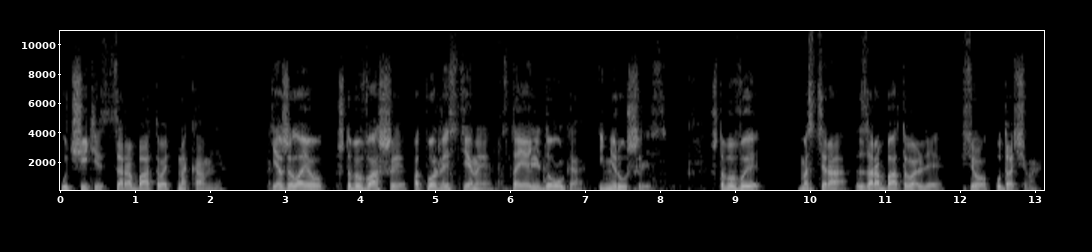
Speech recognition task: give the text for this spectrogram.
Учитесь зарабатывать на камне. Я желаю, чтобы ваши подпорные стены стояли долго и не рушились. Чтобы вы, мастера, зарабатывали. Все, удачи вам.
